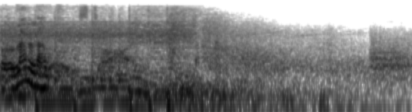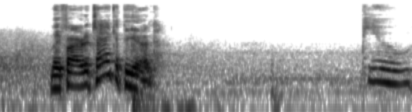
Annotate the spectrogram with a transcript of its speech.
La, la, la. They fired a tank at the end. Pew.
